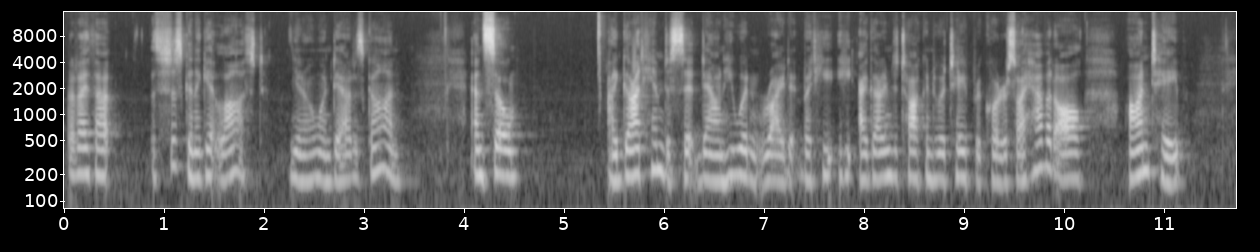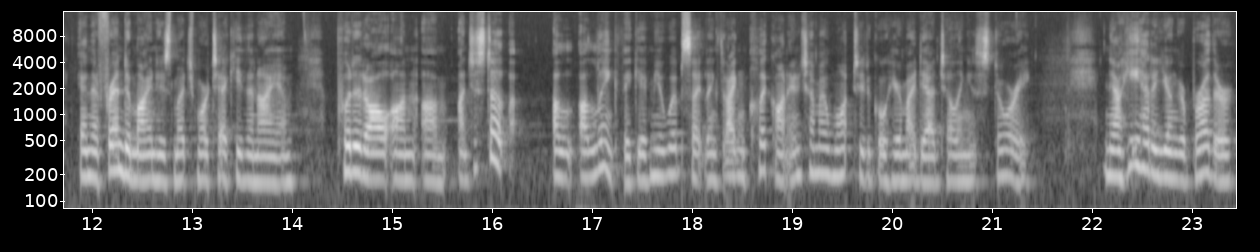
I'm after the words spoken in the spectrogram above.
But I thought this is going to get lost, you know, when Dad is gone, and so I got him to sit down. He wouldn't write it, but he, he I got him to talk into a tape recorder. So I have it all on tape and a friend of mine who's much more techie than I am put it all on, um, on just a, a, a, link. They gave me a website link that I can click on anytime I want to to go hear my dad telling his story. Now, he had a younger brother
